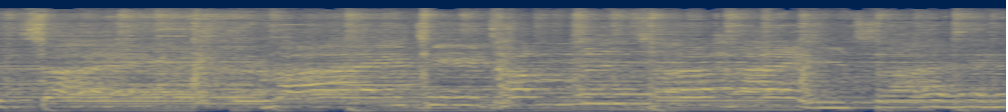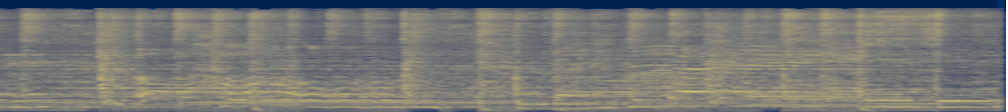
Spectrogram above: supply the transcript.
ในใจร้ายที่ทำให้เธอให้ใจ โอ้โหมันก็ไม่จริง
